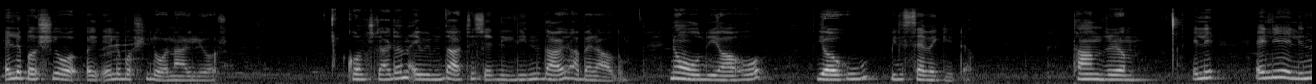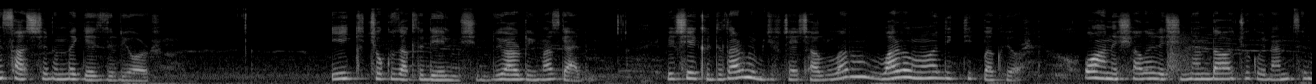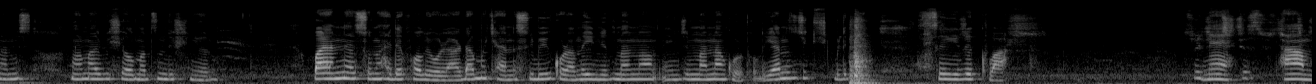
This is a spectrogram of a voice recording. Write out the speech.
Eli başı eli başıyla onaylıyor. Komşulardan evimde ateş edildiğine dair haber aldım. Ne oldu yahu? Yahu birisi eve girdi. Tanrım. Eli, eli elini saçlarında gezdiriyor. İyi ki çok uzakta değilmişim. Duyar duymaz geldim. Bir şey kırdılar mı, bir şey çaldılar mı? Var ona dik dik bakıyor. O an eşyalar eşinden daha çok önemsememiz normal bir şey olmadığını düşünüyorum. Bayan Nelson'u hedef alıyorlardı ama kendisi büyük oranda incinmenden, incinmenden kurtuldu. Yalnızca küçük bir sıyrık var. Ne? Tamam.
